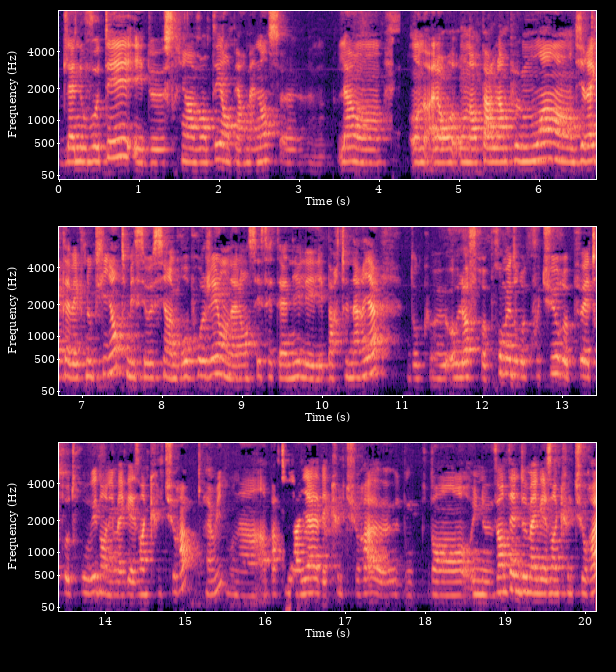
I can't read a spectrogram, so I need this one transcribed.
de la nouveauté et de se réinventer en permanence euh, Là, on, alors on en parle un peu moins en direct avec nos clientes, mais c'est aussi un gros projet. On a lancé cette année les partenariats. Donc, euh, l'offre Promode Couture peut être retrouvée dans les magasins Cultura. Ah oui. On a un partenariat avec Cultura. Euh, donc, dans une vingtaine de magasins Cultura,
